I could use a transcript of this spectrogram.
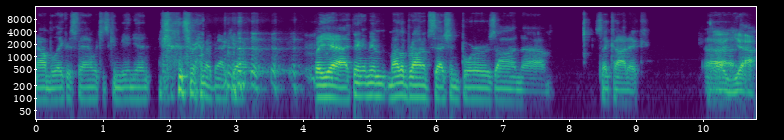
Now I'm a Lakers fan, which is convenient. it's right in my backyard but yeah, I think I mean my LeBron obsession borders on um, psychotic. Uh, uh, yeah,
